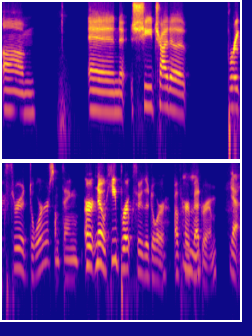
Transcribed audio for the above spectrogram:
Um, and she tried to break through a door or something. Or no, he broke through the door of her Mhm. bedroom. Yeah.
